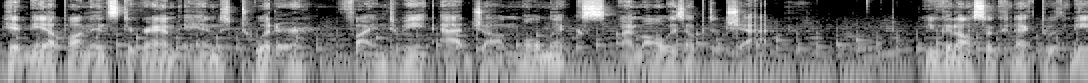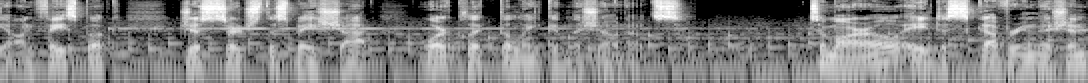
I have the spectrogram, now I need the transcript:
Hit me up on Instagram and Twitter. Find me at John Molnix. I'm always up to chat. You can also connect with me on Facebook. Just search the Space Shot or click the link in the show notes. Tomorrow, a discovery mission,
